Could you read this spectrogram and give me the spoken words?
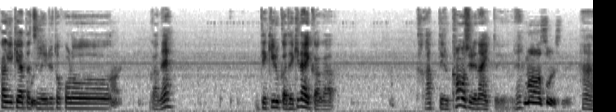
過激派たちのいるところはいがねできるかできないかがかかってるかもしれないというね。まあそうですね。はい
